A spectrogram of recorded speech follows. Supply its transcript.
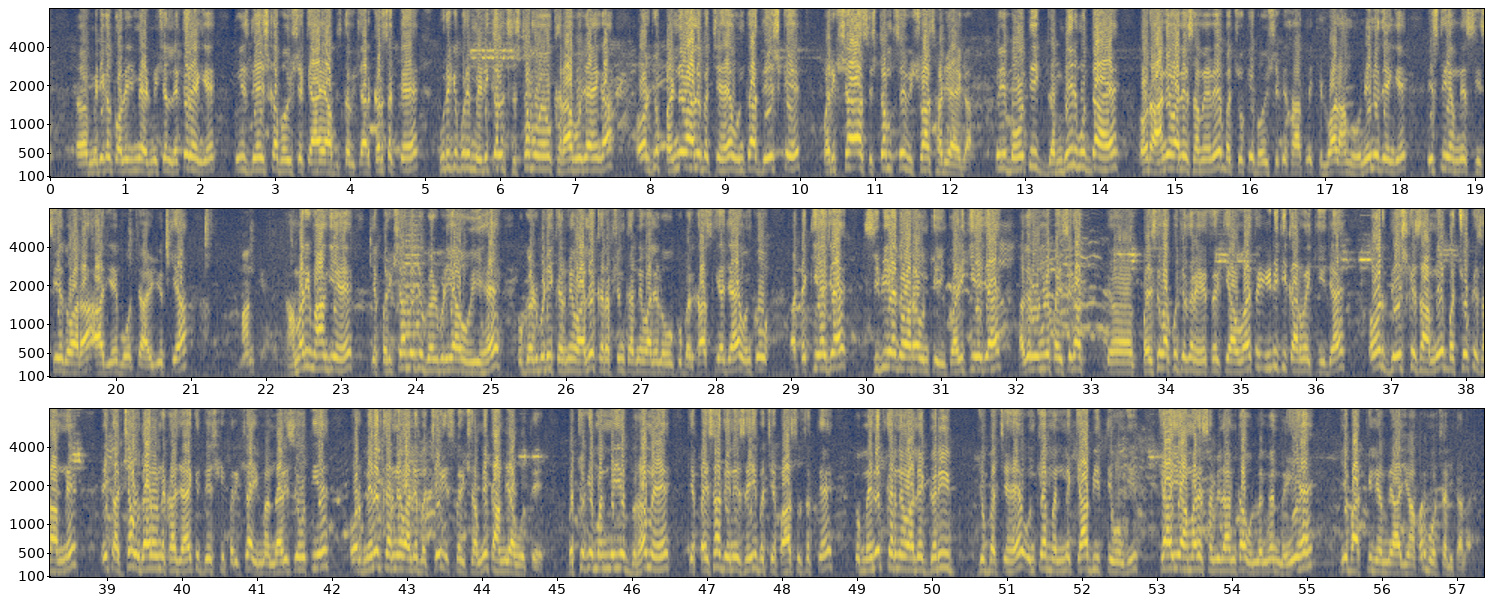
मेडिकल कॉलेज में एडमिशन लेते रहेंगे तो इस देश का भविष्य क्या है आप इसका विचार कर सकते हैं। पूरी की पूरी मेडिकल सिस्टम हो, खराब हो जाएगा और जो पढ़ने वाले बच्चे हैं, उनका देश के परीक्षा सिस्टम से विश्वास हट जाएगा। तो ये बहुत ही गंभीर मुद्दा है और आने वाले समय में बच्चों के भविष्य के साथ में खिलवाड़ हम होने नहीं देंगे इसलिए हमने सीसीए द्वारा आज ये मोर्चा आयोजित किया। मांग हमारी मांग ये है कि परीक्षा में जो गड़बड़ियाँ हुई है वो गड़बड़ी करने वाले करप्शन करने वाले लोगों को बर्खास्त किया जाए उनको अटक किया जाए सीबीआई द्वारा उनकी इंक्वायरी की जाए। अगर उन्होंने पैसे का पैसे का कुछ अगर हेरफेर किया हुआ है तो ईडी की कार्रवाई की जाए और देश के सामने बच्चों के सामने एक अच्छा उदाहरण रखा जाए कि देश की परीक्षा ईमानदारी से होती है और मेहनत करने वाले बच्चे इस परीक्षा में कामयाब होते हैं। बच्चों के मन में ये भ्रम है कि पैसा देने से ही बच्चे पास हो सकते हैं। तो मेहनत करने वाले गरीब जो बच्चे हैं, उनके मन में क्या बीतती होंगी? क्या ये हमारे संविधान का उल्लंघन नहीं है? ये बात के लिए हमने आज यहाँ पर मोर्चा निकाला है।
